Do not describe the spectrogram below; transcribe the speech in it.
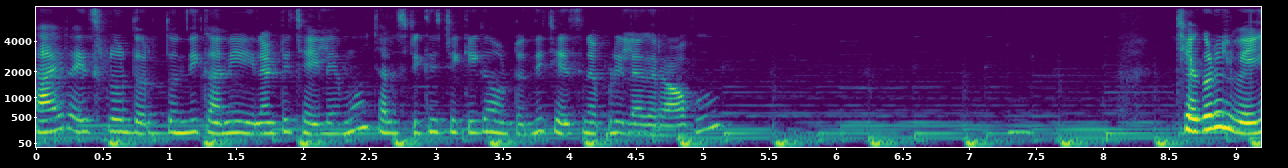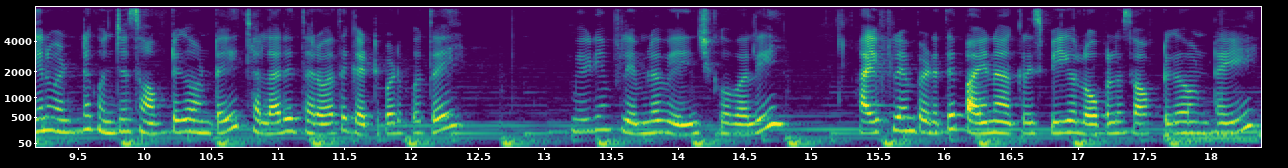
థాయ్ రైస్ ఫ్లోర్ దొరుకుతుంది కానీ ఇలాంటివి చేయలేము. చాలా స్టిక్కీ స్టిక్కీగా ఉంటుంది. చేసినప్పుడు ఇలాగ రావు. చెగడులు వేగిన వెంటనే కొంచెం సాఫ్ట్గా ఉంటాయి. చల్లారిన తర్వాత గట్టిపడిపోతాయి. మీడియం ఫ్లేమ్లో వేయించుకోవాలి. హై ఫ్లేమ్ పెడితే పైన క్రిస్పీగా లోపల సాఫ్ట్గా ఉంటాయి.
